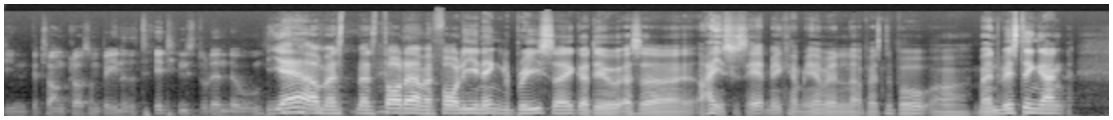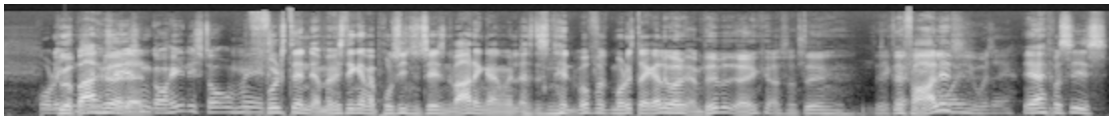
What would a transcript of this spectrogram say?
din, din betonklods om benet, det er din studenteruge. Ja, og man, man står der, og man får lige en enkelt breeze, ikke? og det er jo altså, ej, jeg skal sige, at man ikke have mere, vel, og passe nu på, og man vidste ikke engang, Du har bare hørt, at- går helt i stå med fuldstændig, og man vidste ikke engang, hvad proteinsyntesen var dengang, vel, altså det er sådan, helt, hvorfor må du ikke drikke alkohol? Jamen det ved jeg ikke, altså det, det, det, det er farligt. i USA. Ja, præcis.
